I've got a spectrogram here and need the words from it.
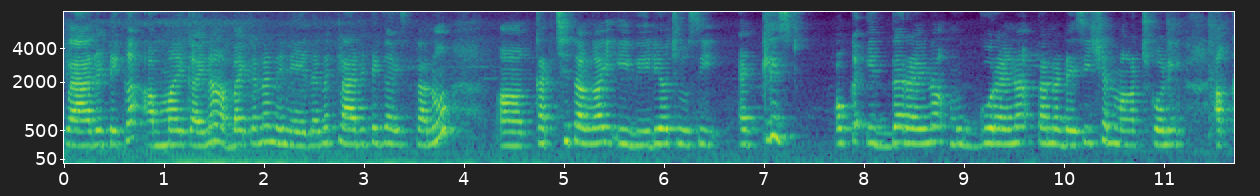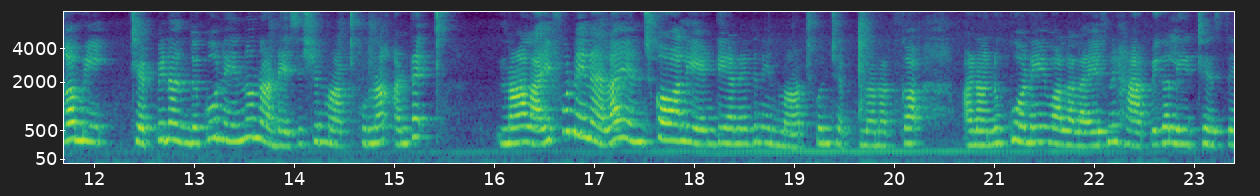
క్లారిటీగా అమ్మాయికైనా అబ్బాయికైనా నేను ఏదైనా క్లారిటీగా ఇస్తాను. ఖచ్చితంగా ఈ వీడియో చూసి అట్లీస్ట్ ఒక ఇద్దరైనా ముగ్గురైనా తన డెసిషన్ మార్చుకొని అక్క మీ చెప్పినందుకు నేను నా డెసిషన్ మార్చుకున్నా. అంటే నా లైఫ్ నేను ఎలా ఎంచుకోవాలి ఏంటి అనేది నేను మార్చుకొని చెప్తున్నాను అక్క. అని అనుకొని వాళ్ళ లైఫ్ని హ్యాపీగా లీడ్ చేస్తే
